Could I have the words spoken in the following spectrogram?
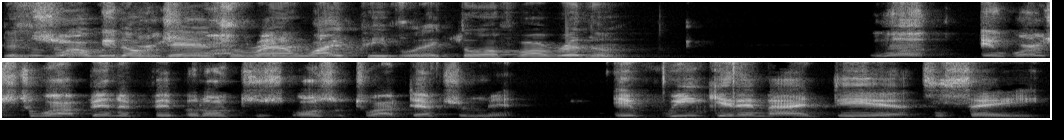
This is so why we don't dance around white people. They throw off our rhythm. Look, it works to our benefit, but also to our detriment. If we get an idea to say,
